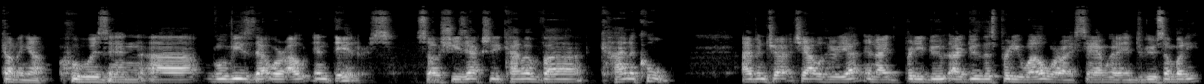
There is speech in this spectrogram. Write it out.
coming up who is in uh, movies that were out in theaters. So she's actually kind of uh, kind of cool. I haven't ch- chat with her yet, and I pretty do I do this pretty well where I say I'm going to interview somebody.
